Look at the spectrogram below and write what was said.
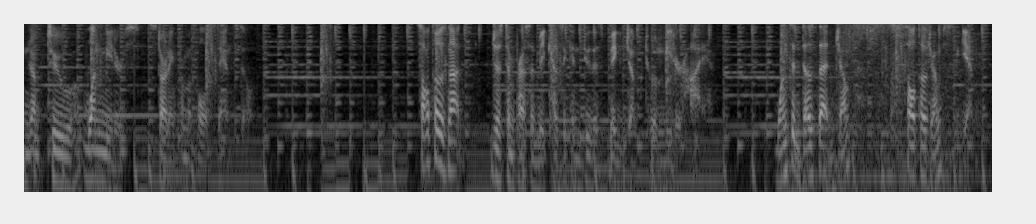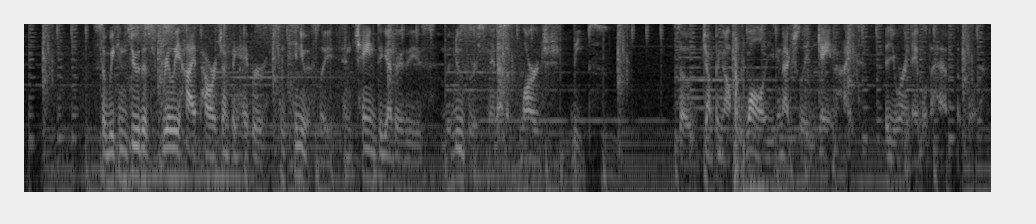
Can jump to one meters, starting from a full standstill. Salto is not just impressive because it can do this big jump to a meter high. Once it does that jump, Salto jumps again. So we can do this really high power jumping behavior continuously and chain together these maneuvers made out of large leaps. So jumping off a wall, you can actually gain height that you weren't able to have before.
